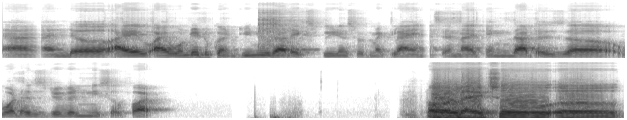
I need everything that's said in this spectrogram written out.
and uh, I, I wanted to continue that experience with my clients and i think that is uh, what has driven me so far All right. So uh,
